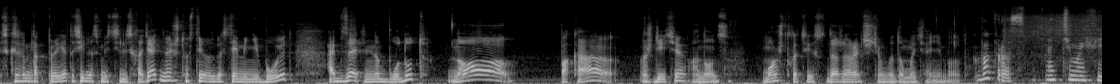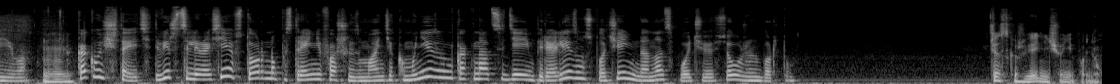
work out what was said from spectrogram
скажем так, приоритеты сильно сместились. Хотя не значит, что стримов с гостями не будет. Обязательно будут, но пока ждите анонсов. Может, кстати, даже раньше, чем вы думаете, они будут. Вопрос от Тимофеева. Угу. Как вы считаете, движется ли Россия в сторону построения фашизма? Антикоммунизм как нацидея, империализм, сплочение на нацпочве. Все уже на борту. Честно скажу, я ничего не понял.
